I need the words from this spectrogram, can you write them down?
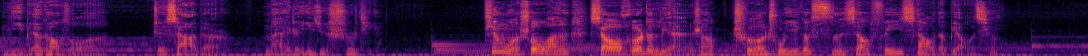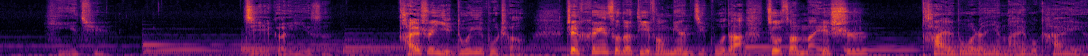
你别告诉我，这下边埋着一具尸体。听我说完，小何的脸上扯出一个似笑非笑的表情。一句？几个意思？还是一堆不成？这黑色的地方面积不大，就算埋尸，太多人也埋不开呀。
